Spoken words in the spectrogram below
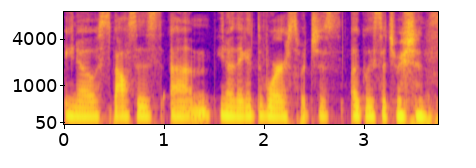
You know, spouses. Um, you know, they get divorced, which is ugly situations.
